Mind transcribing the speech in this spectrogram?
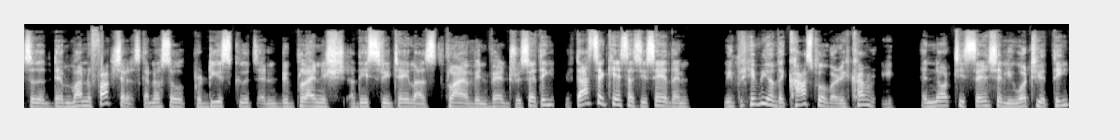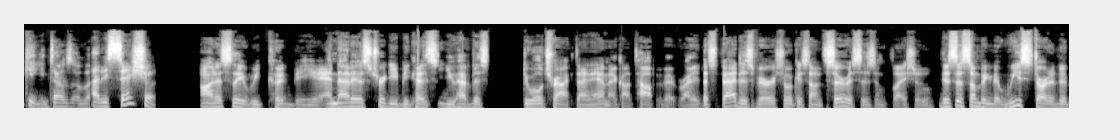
so that the manufacturers can also produce goods and replenish these retailers' supply of inventory. So I think if that's the case, as you say, then we may be on the cusp of a recovery and not essentially what you're thinking in terms of a recession. Honestly, we could be. And that is tricky because you have this dual track dynamic on top of it, right? The Fed is very focused on services inflation. This is something that we started to,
